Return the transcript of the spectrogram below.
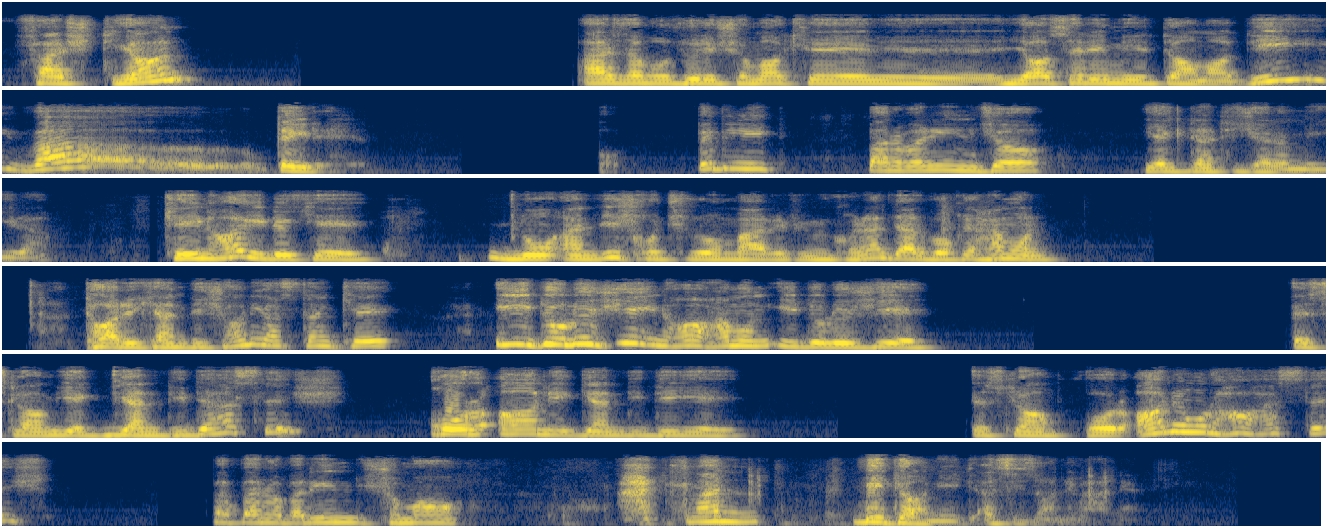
فرشتیان ارزم حضور شما که یاسر میر دامادی و غیره. خب، ببینید بنابراین اینجا یک نتیجه رو می‌گیرم. که اینهایی رو که نواندیش خودش رو معرفی می‌کنن در واقع همون تاریک اندیشانی هستند که ایدولوژی اینها همون ایدولوژی اسلامی گندیده هستش قرآن گندیده اسلام قرآن اونها هستش و بنابراین شما حتما بدانید عزیزان من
